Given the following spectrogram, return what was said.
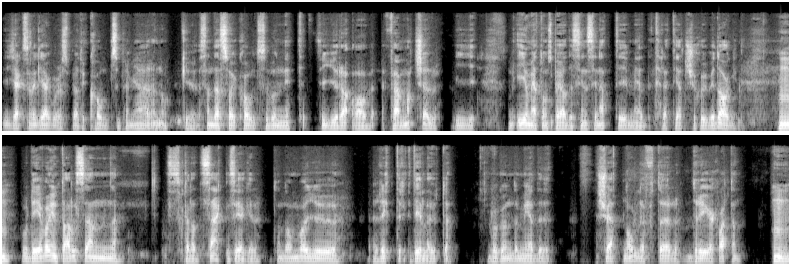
Jacksonville Jaguars spelade Colts i premiären och eh, sedan dess har Colts vunnit fyra av fem matcher i, i och med att de spöade Cincinnati med 31-27 idag. Mm. Och det var ju inte alls en så kallad säker seger. Utan de var ju riktigt, riktigt illa ute. Låg under med 21-0 efter dryga kvarten. Mm.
